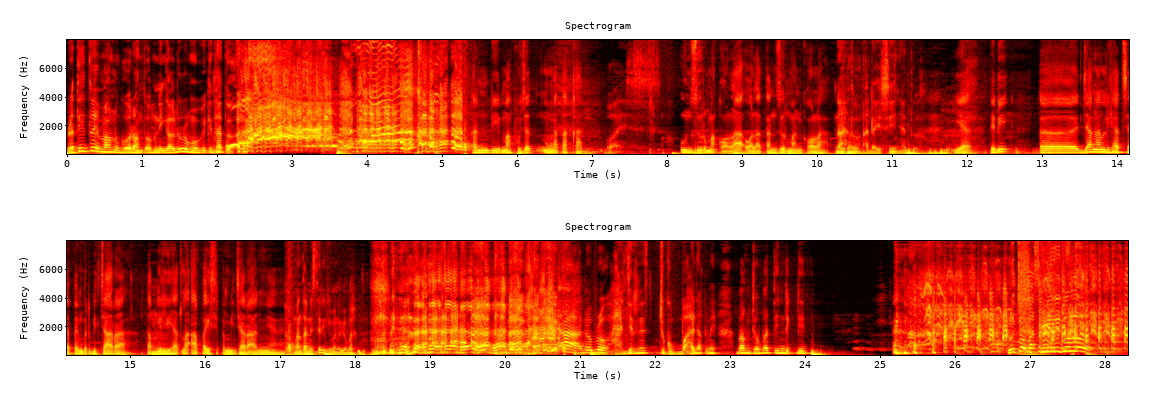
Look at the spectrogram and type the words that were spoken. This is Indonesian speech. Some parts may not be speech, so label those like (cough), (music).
Berarti itu emang nunggu orang tua meninggal dulu mau bikin tato. (laughs) Kan di Mahfuzat mengatakan unzur makola wala tanzur mankola. Nah, tuh ada isinya tuh. Iya, jadi eh, jangan lihat siapa yang berbicara, tapi lihatlah apa isi pembicaraannya. Mantan istri gimana kabar? (laughs) Ada bro, anjir ini cukup banyak nih. Bang coba tindik di Lu coba sendiri dulu.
